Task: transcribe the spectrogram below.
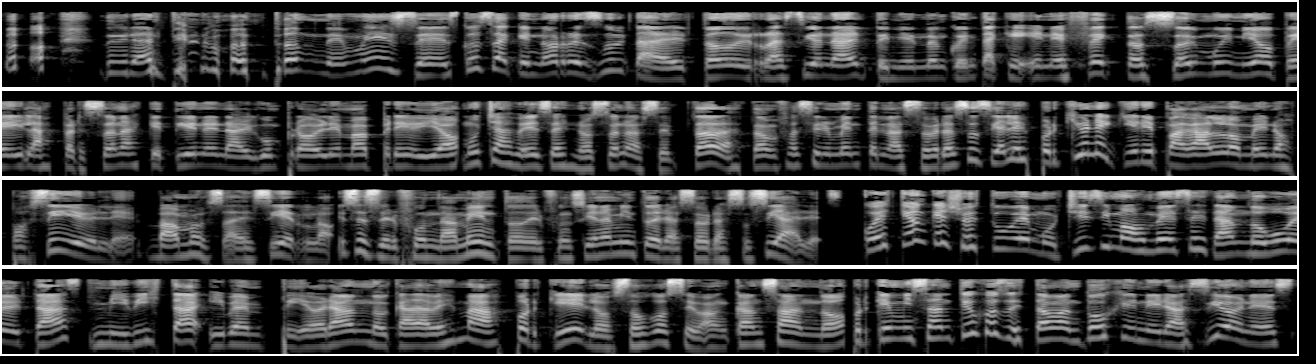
durante un montón de meses, cosa que no resulta del todo irracional teniendo en cuenta que en efecto soy muy miope y las personas que tienen algún problema previo muchas veces no son aceptadas tan fácilmente en las obras sociales porque uno quiere pagar lo menos posible, vamos a decirlo. Ese es el fundamento del funcionamiento de las obras sociales. Cuestión que yo estuve muchísimos meses dando vueltas, mi vista iba empeorando cada vez más porque los ojos se van cansando, porque mis anteojos estaban dos generaciones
